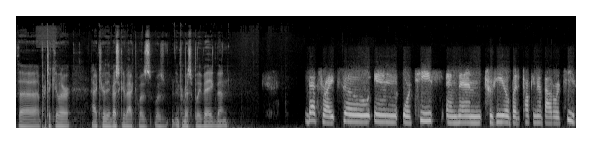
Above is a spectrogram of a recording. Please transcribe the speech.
the particular act here, the investigative act, was was impermissibly vague. Then. That's right. So in Ortiz and then Trujillo, but talking about Ortiz,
